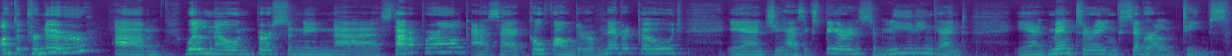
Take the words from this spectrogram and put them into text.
entrepreneur, um, well-known person in uh, startup world as a co-founder of Nevercode, and she has experience in leading and and mentoring several teams.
